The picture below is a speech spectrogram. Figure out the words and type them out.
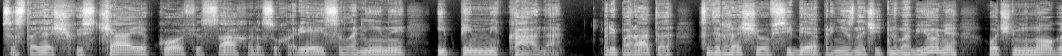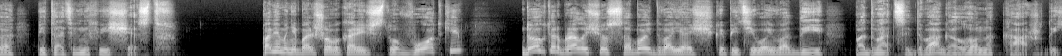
состоящих из чая, кофе, сахара, сухарей, солонины и пеммикана, препарата, содержащего в себе при незначительном объеме очень много питательных веществ. Помимо небольшого количества водки, доктор брал еще с собой два ящика питьевой воды по 22 галлона каждый.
